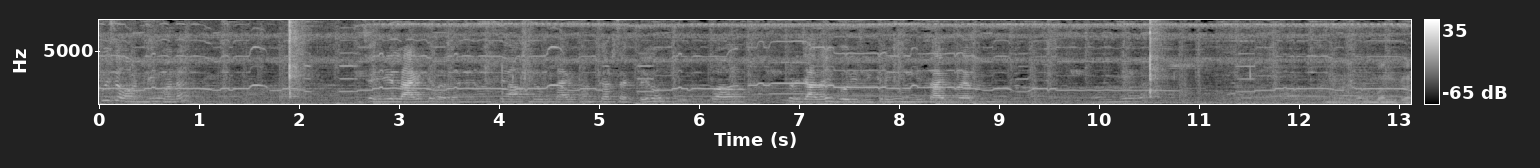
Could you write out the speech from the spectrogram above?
कुछ ऑन नहीं हो ना? अच्छा ये लाइट वाला है। से आप लोग लाइट ऑन कर सकते हो। तो थोड़ी ज़्यादा ही गोरी दिख रही होंगी साइड में अभी। वाला बंद कर।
